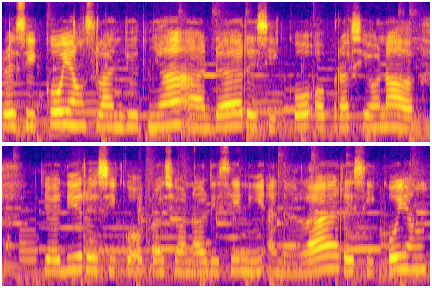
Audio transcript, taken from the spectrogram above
Resiko yang selanjutnya ada resiko operasional. Jadi resiko operasional di sini adalah resiko yang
